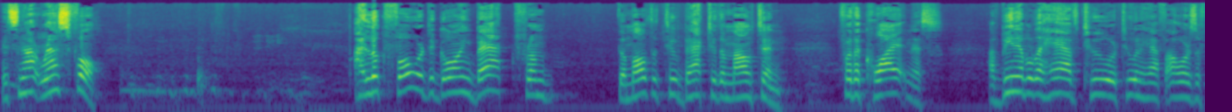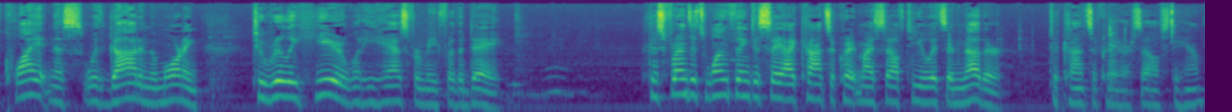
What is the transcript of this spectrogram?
It's not restful. I look forward to going back from the multitude back to the mountain for the quietness of being able to have two or two and a half hours of quietness with God in the morning to really hear what He has for me for the day. Because, friends, it's one thing to say, I consecrate myself to you, it's another to consecrate ourselves to Him.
